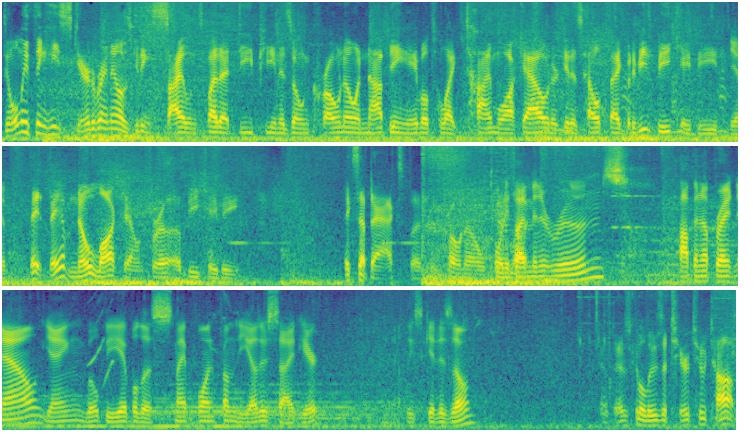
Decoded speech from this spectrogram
the only thing he's scared of right now is getting silenced by that DP in his own chrono and not being able to like time walk out or get his health back. But if he's BKB, Yep. they, they have no lockdown for a, a BKB. Except Axe, but chrono. 25 minute runes popping up right now. Yang will be able to snipe one from the other side here. At least get his own. They're just going to lose a tier 2 top.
